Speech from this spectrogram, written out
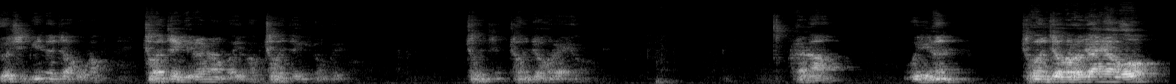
열심히 믿는 자고 막 전쟁이 일어나는 거예요. 막 전쟁이 일어나는 거예요. 전쟁, 전쟁을 해요. 그러나 우리는 전쟁을 하지 않냐고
